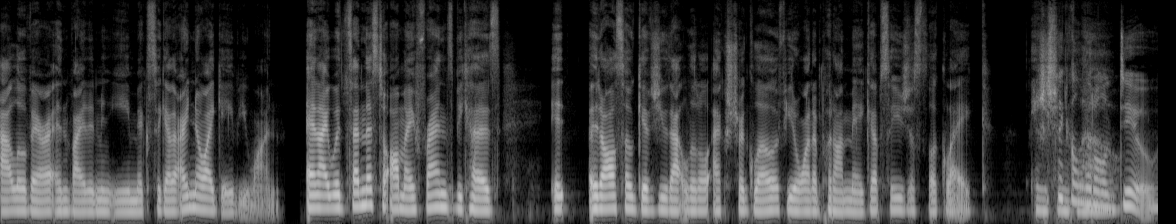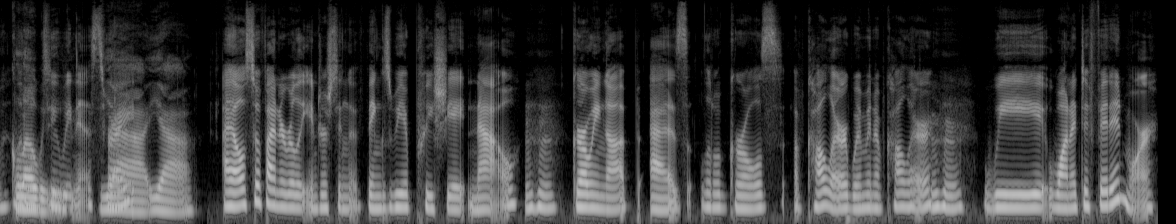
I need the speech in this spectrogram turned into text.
aloe vera, and vitamin E mixed together. I know I gave you one, and I would send this to all my friends because it it also gives you that little extra glow if you don't want to put on makeup, so you just look like just Asian like a little glow. dew, little glowy dewiness, right? Yeah, yeah. I also find it really interesting that things we appreciate now, Mm-hmm. growing up as little girls of color, women of color, Mm-hmm. we wanted to fit in more,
